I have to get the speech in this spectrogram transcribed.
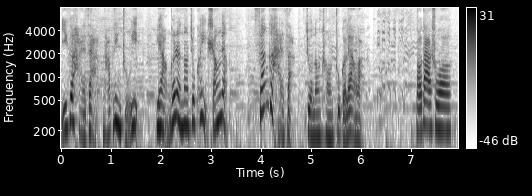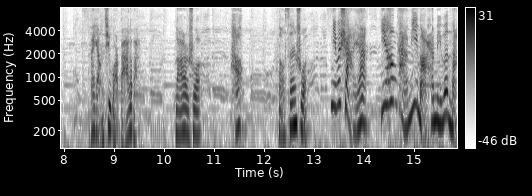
一个孩子啊拿不定主意，两个人呢就可以商量，三个孩子就能成诸葛亮了。老大说：“把氧气管拔了吧。”老二说：“好。”老三说：“你们傻呀，银行卡密码还没问呢。”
